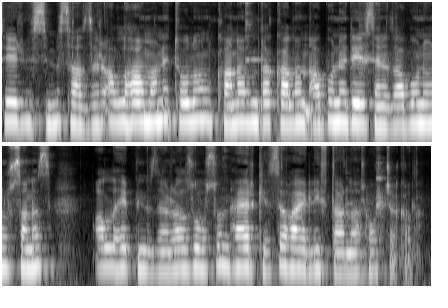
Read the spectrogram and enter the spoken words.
Servisimiz hazır. Allah'a emanet olun. Kanalımda kalın. Abone değilseniz abone olursanız Allah hepinizden razı olsun. Herkese hayırlı iftarlar. Hoşçakalın.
